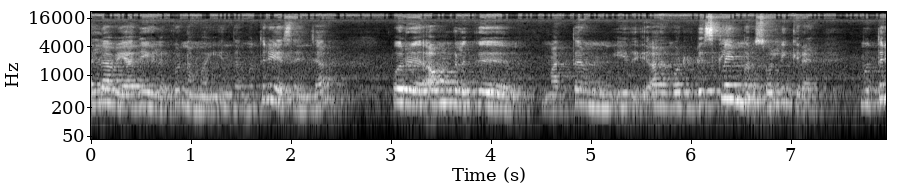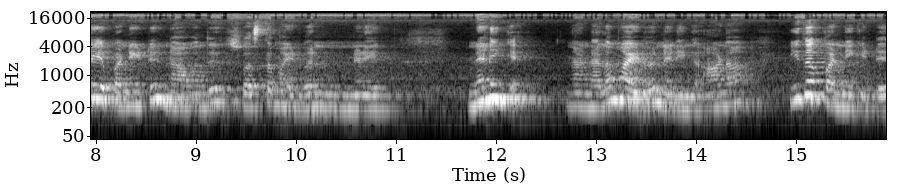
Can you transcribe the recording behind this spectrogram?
எல்லா வியாதிகளுக்கும் நம்ம இந்த முத்திரையை செஞ்சால் ஒரு அவங்களுக்கு மற்ற இது ஒரு டிஸ்க்ளைமர் சொல்லிக்கிறேன். முத்திரையை பண்ணிவிட்டு நான் வந்து ஸ்வஸ்தமாயிடுவேன்னு நினை நினைங்க. நான் நலமாயிடுவேன்னு நினைங்க. ஆனால் இதை பண்ணிக்கிட்டு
